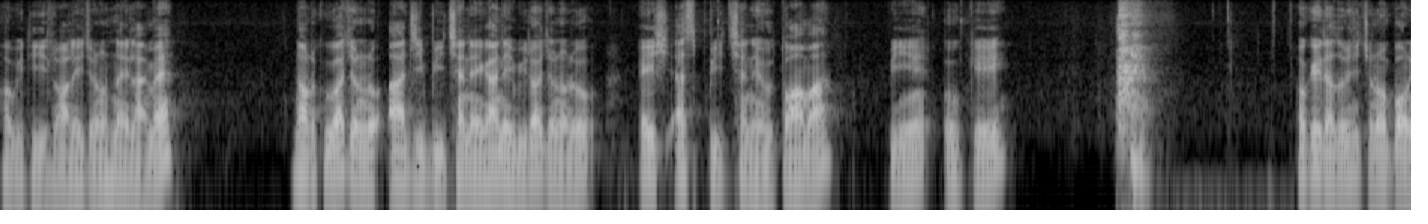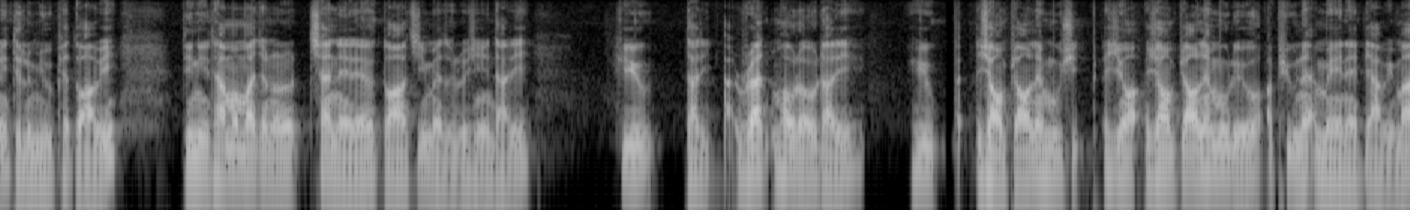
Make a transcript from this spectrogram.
ဟုတ်ပြီဒီအလွှာလေးကျွန်တော်နှိပ်လိုက်မယ်နောက်တစ်ခုကကျွန်တော်တို့ rgb channel ကနေပြီးတော့ကျွန်တော်တို့ hsb channel ကိုသွားမှာပြီးရင် okay okay ဒါဆိုရင်ကျွန်တော်ပုံနေဒီလိုမျိုးဖြစ်သွားပြီဒီနေထားမှာမှကျွန်တော်တို့ channel တွေကိုသွားကြည့်မယ်ဆိုလို့ရှိရင်ဒါဒီ hue ဒါဒီ red မဟုတ်တော့ဘူးဒါဒီ hue အယောင်ပြောင်းလဲမှုရှိအယောင်အယောင်ပြောင်းလဲမှုတွေကိုအဖြူနဲ့အမဲနဲ့ပြပေးမှာ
